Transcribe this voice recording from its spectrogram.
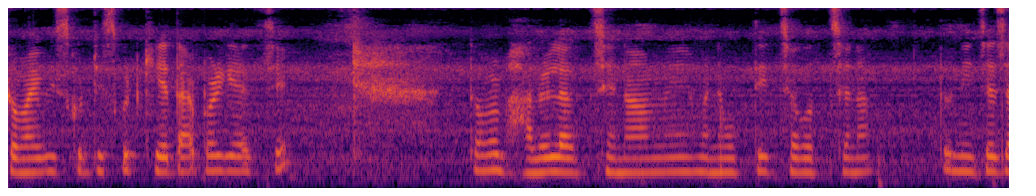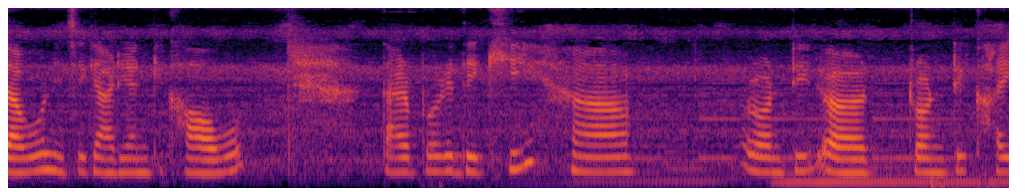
সময় বিস্কুট টিস্কুট খেয়ে তারপর গেছে। তো আমার ভালো লাগছে না, আমি মানে উঠতে ইচ্ছা করছে না। তো নিচে যাব, নিচে গিয়ে আরিয়ানকে খাওয়াবো। তারপরে দেখি রন্টি রন্টি খাই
